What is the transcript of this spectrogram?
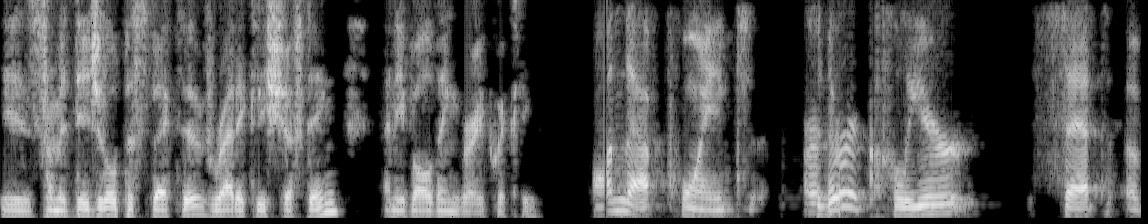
is from a digital perspective radically shifting and evolving very quickly. On that point, are there clear set of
